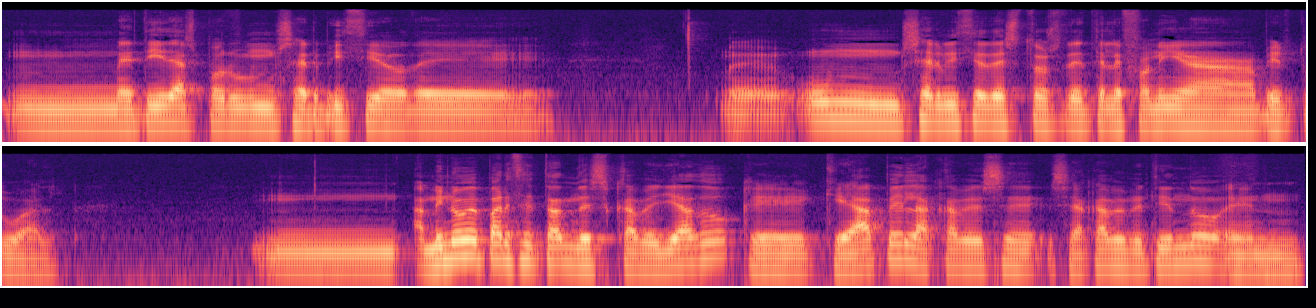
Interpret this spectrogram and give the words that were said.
mmm, metidas por un servicio de eh, un servicio de estos de telefonía virtual. Mm, a mí no me parece tan descabellado que, que Apple acabe, se, se, acabe metiendo en,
